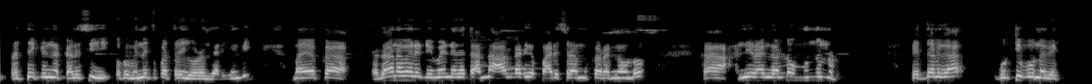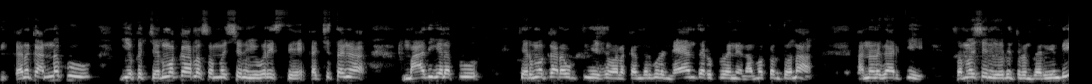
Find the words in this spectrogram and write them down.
ప్రత్యేకంగా కలిసి ఒక వినతి పత్రం ఇవ్వడం జరిగింది. మా యొక్క ప్రధానమైన డిమాండ్ ఏంటంటే అన్న ఆల్రెడీ పారిశ్రామిక రంగంలో కా- అన్ని రంగాల్లో ముందున్నాడు. పెద్దలుగా గుర్తింపు ఉన్న వ్యక్తి. కనుక అన్నకు ఈ యొక్క చర్మకారుల సమస్యను వివరిస్తే ఖచ్చితంగా మాదిగలకు చర్మకార వృత్తి చేసే వాళ్ళకందరూ కూడా న్యాయం జరుగుతుందనే నమ్మకంతోన అన్నల గారికి సమస్యను వివరించడం జరిగింది.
